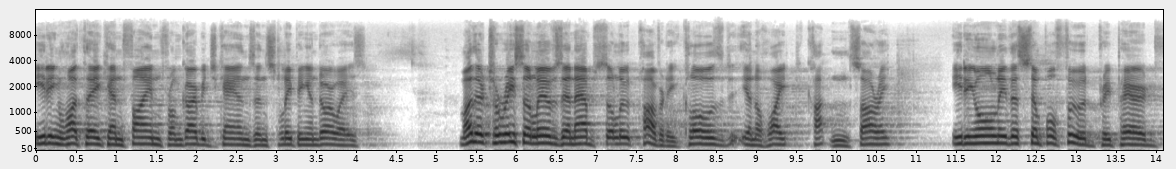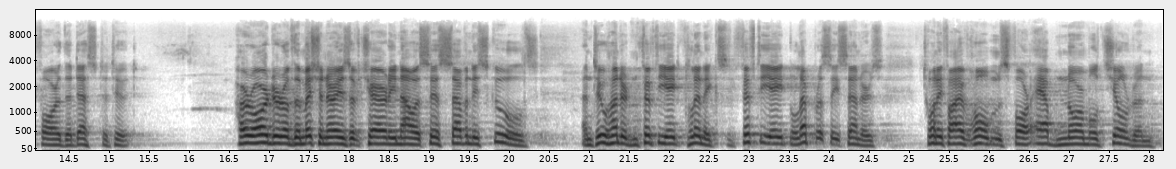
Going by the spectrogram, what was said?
eating what they can find from garbage cans and sleeping in doorways. Mother Teresa lives in absolute poverty, clothed in a white cotton sari, eating only the simple food prepared for the destitute. Her order of the Missionaries of Charity now assists 70 schools and 258 clinics, 58 leprosy centers, 25 homes for abnormal children,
